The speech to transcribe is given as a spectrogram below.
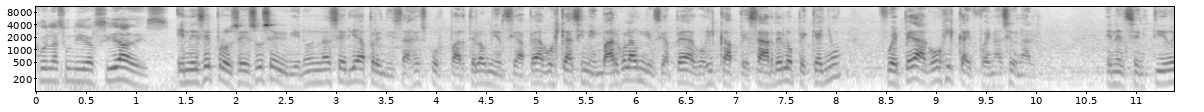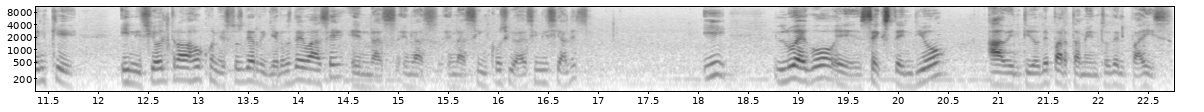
con las universidades. En ese proceso se vivieron una serie de aprendizajes por parte de la Universidad Pedagógica, sin embargo la Universidad Pedagógica, a pesar de lo pequeño, fue pedagógica y fue nacional, en el sentido en que inició el trabajo con estos guerrilleros de base en las, en las, en las cinco ciudades iniciales y luego eh, se extendió a 22 departamentos del país.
